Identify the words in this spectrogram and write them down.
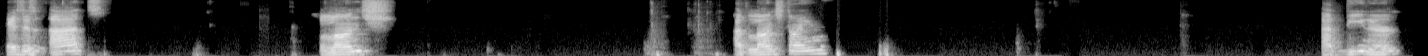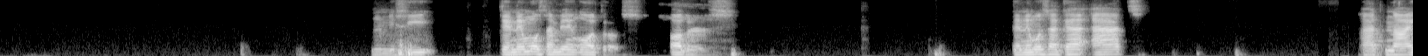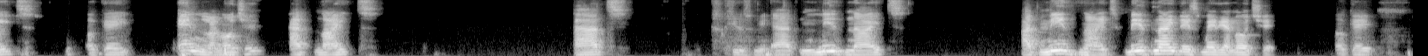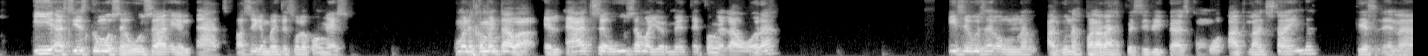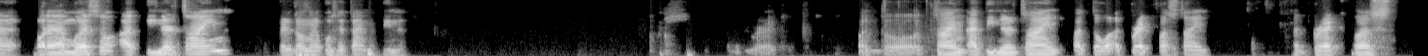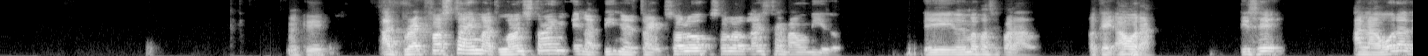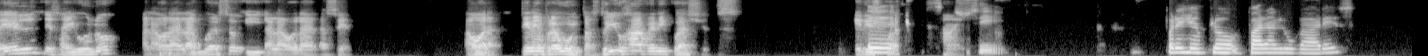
Ese es at lunch. At lunchtime. At dinner. Let me see. Tenemos también otros. Others. Tenemos acá at at night, ok, en la noche, at night, at, excuse me, at midnight, at midnight, midnight es medianoche, ok, y así es como se usa el at, básicamente solo con eso. Como les comentaba, el at se usa mayormente con el ahora y se usa con una- algunas palabras específicas como at lunchtime, que es en la hora de almuerzo, at dinner time, perdón, no puse time, dinner. Right. Faltó time at dinner time, faltó at breakfast time. At breakfast. Okay. At breakfast time, at lunch time, and at dinner time. Solo, solo lunch time va unido. Y lo demás va separado. Ok, ahora, dice a la hora del desayuno, a la hora del almuerzo y a la hora de la cena. Ahora, ¿tienen preguntas? Do you have any questions? It is Eh, question time. sí. Por ejemplo, para lugares,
